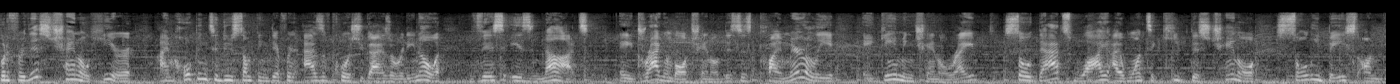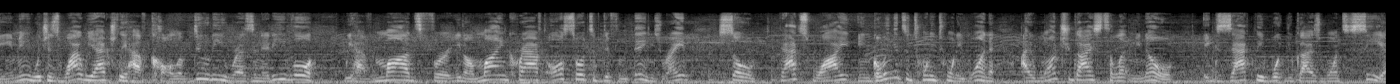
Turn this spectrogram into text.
but for this channel here, I'm hoping to do something different. As of course you guys already know, this is not a Dragon Ball channel. This is primarily a gaming channel, right? So that's why I want to keep this channel solely based on gaming, which is why we actually have Call of Duty, Resident Evil, we have mods for, you know, Minecraft, all sorts of different things, right? So that's why, in going into 2021, I want you guys to let me know exactly what you guys want to see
